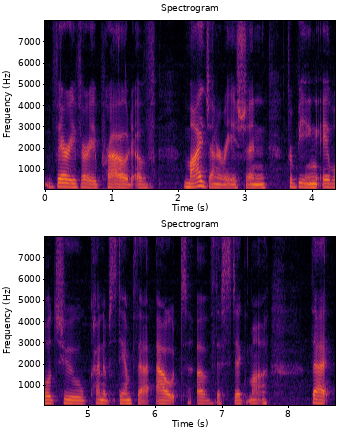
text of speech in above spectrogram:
very, very proud of my generation for being able to kind of stamp that out of the stigma that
